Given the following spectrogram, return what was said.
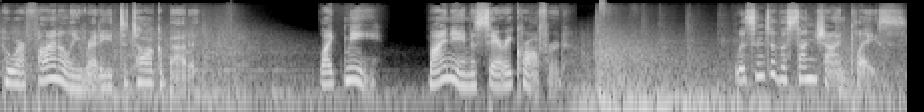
who are finally ready to talk about it. Like me, my name is Sari Crawford. Listen to The Sunshine Place,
